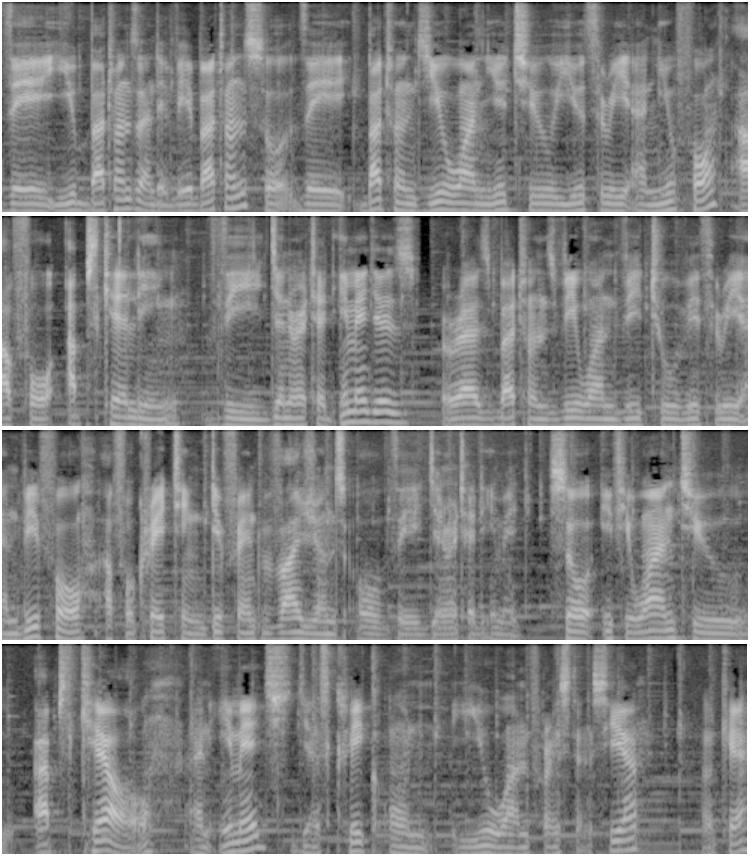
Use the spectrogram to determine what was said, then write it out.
The U buttons and the V buttons. So the buttons U1 U2 U3 and U4 are for upscaling the generated images whereas buttons V1, V2, V3, and V4 are for creating different versions of the generated image. So if you want to upscale an image, just click on U1 for instance here, okay?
